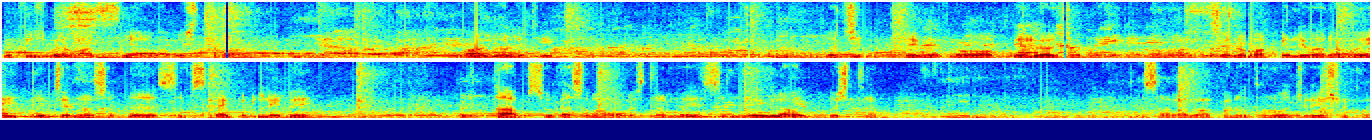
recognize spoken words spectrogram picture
મુકેશભાઈ વાસિયા બાબસ્તરામ બારડોલીથી. તો જે મિત્રો પહેલી વાર જોડાય ચેનલમાં પહેલી વાર હોય તો ચેનલ શબ્દ સબસ્ક્રાઈબ કરી લઈ ભાઈ પ્રતાપ સુડાસમા વસ્ત્રમભાઈ સંજય ગ્રાવત વસ્ત્રમ સામે બાપાનો ધોણો જોઈ શકો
